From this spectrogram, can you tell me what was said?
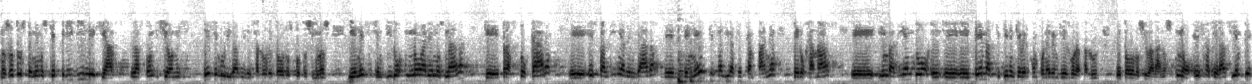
Nosotros tenemos que privilegiar las condiciones de seguridad y de salud de todos los potosinos y en ese sentido no haremos nada que trastocara eh, esta línea delgada de tener que salir a hacer campaña, pero jamás eh, invadiendo eh, temas que tienen que ver con poner en riesgo la salud de todos los ciudadanos. No, esa será siempre,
